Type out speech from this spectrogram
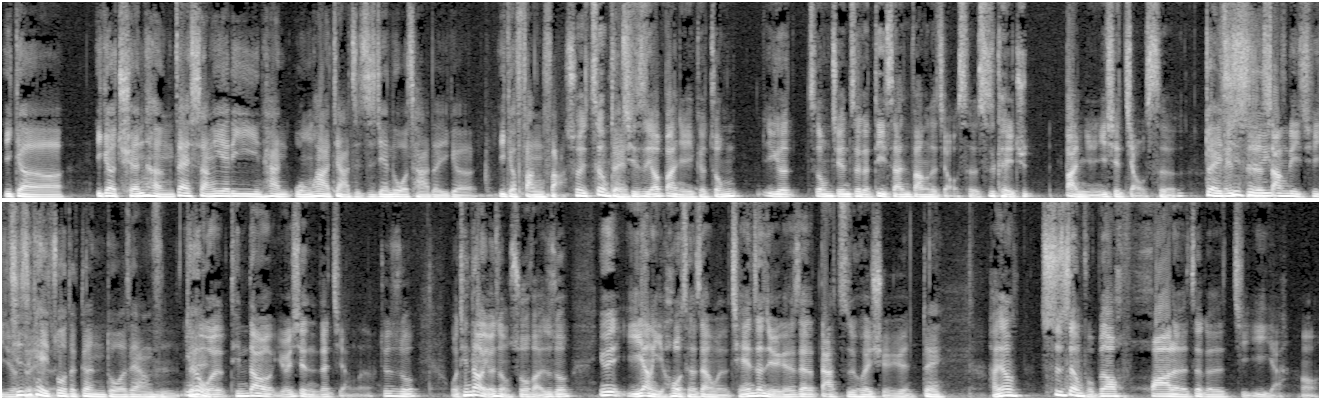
一个一个权衡在商业利益和文化价值之间落差的一个一个方法。所以政府其实要扮演一个中一个中间这个第三方的角色，是可以去扮演一些角色，对，其实上力气就，其实可以做的更多这样子，嗯因为我听到有一些人在讲啊，就是说我听到有一种说法，就是说，因为一样以后车站为前一阵子有一个在大智慧学院，对，好像市政府不知道花了这个几亿啊，哦，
